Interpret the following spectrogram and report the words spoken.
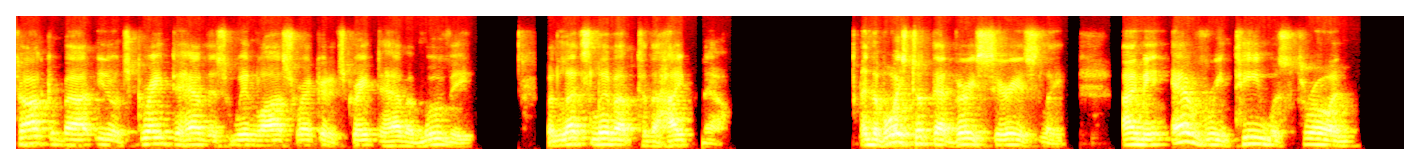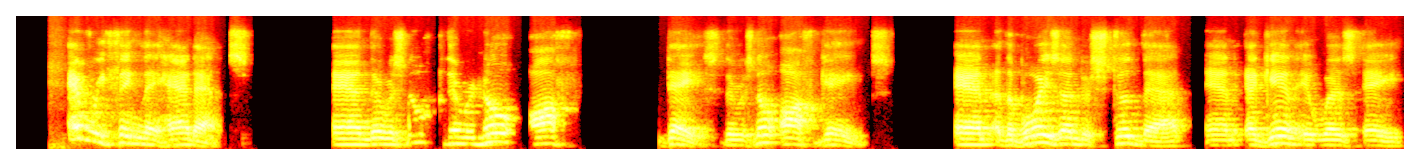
talk about, you know, it's great to have this win loss record. It's great to have a movie, but let's live up to the hype now. And the boys took that very seriously. I mean, every team was throwing everything they had at us and there was no there were no off days there was no off games and the boys understood that and again it was a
